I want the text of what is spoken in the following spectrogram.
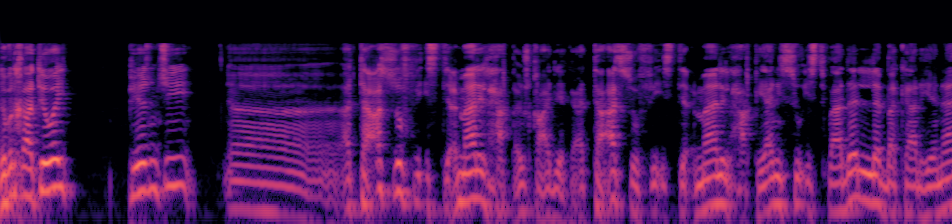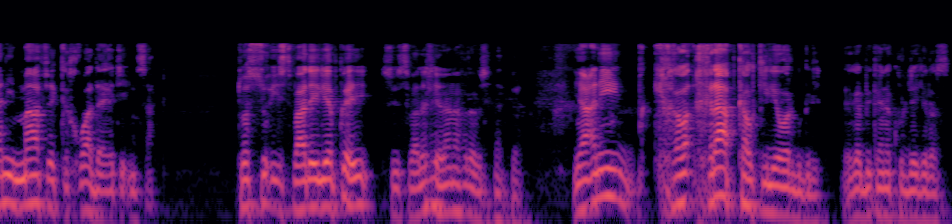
لەبر خاتەوەی پێژنی التعسف في استعمال الحق. ايش قاعدك التعسف في استعمال الحق. يعني سوء استفاده لبكار هناني ما فيك اخوا دايتي انسان تو سوء استفاده اللي يبكي سوء استفاده اللي انا فرج يعني خراب كالكي لي ور بقري قبل كان كردي راس.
